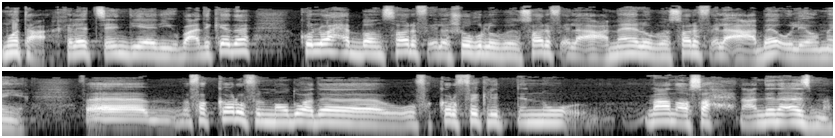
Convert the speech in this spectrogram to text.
متعة خلال 90 دقيقة دي. وبعد كده كل واحد بينصرف إلى شغله وبينصرف إلى أعماله وبينصرف إلى اعبائه اليومية. ففكروا في الموضوع ده وفكروا في فكرة إنه معنى أصح إحنا عندنا أزمة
